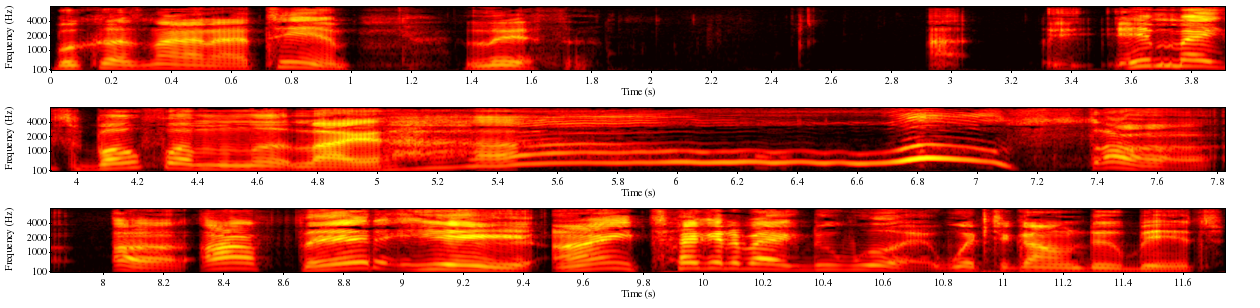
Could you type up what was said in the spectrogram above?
because nine out of ten. Listen, it makes both of them look like oh, sir. Uh, I said it. Yeah, I ain't taking it back. Do what? What you gonna do, bitch?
